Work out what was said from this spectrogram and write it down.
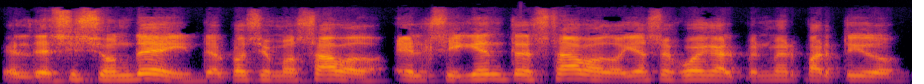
el Decision Day del próximo sábado, el siguiente sábado ya se juega el primer partido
